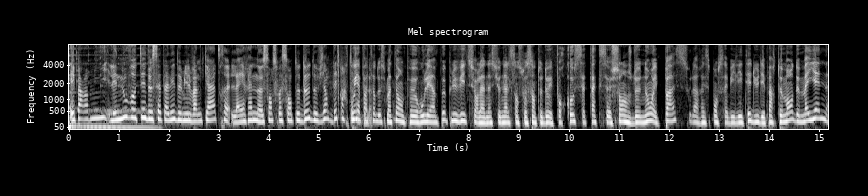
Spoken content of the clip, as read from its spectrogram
Et parmi les nouveautés de cette année 2024, la RN 162 devient départementale. Oui, à partir de ce matin, on peut rouler un peu plus vite sur la nationale 162 et pour cause, cet axe change de nom et passe sous la responsabilité du département de Mayenne.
